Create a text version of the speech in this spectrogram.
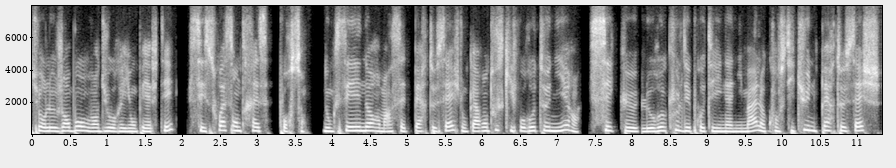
Sur le jambon vendu au rayon PFT, c'est 73%. Donc c'est énorme, hein, cette perte sèche. Donc avant tout, ce qu'il faut retenir, c'est que le recul des protéines animales constitue une perte sèche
